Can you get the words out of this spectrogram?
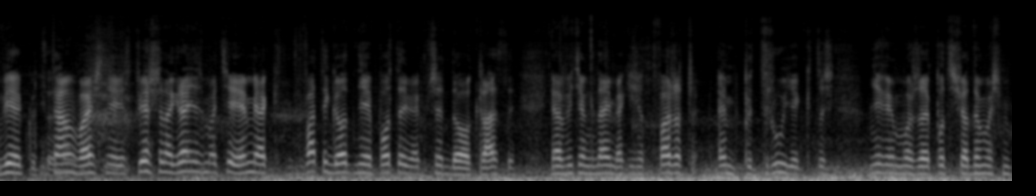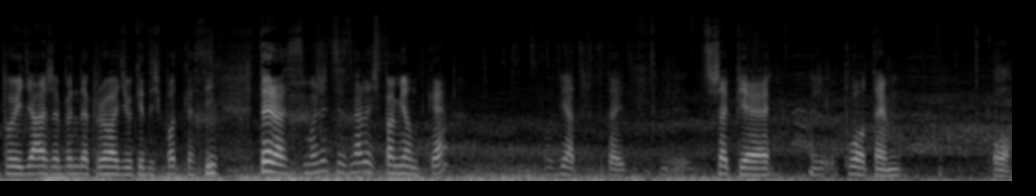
wieku. I tam nie? właśnie jest pierwsze nagranie z Maciejem, jak dwa tygodnie potem, jak przyszedł do klasy, ja wyciągnąłem jakiś odtwarzacz MP3, coś, nie wiem, może podświadomość mi powiedziała, że będę prowadził kiedyś podcast i teraz możecie znaleźć pamiątkę. Wiatr tutaj trzepie y, płotem. O,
